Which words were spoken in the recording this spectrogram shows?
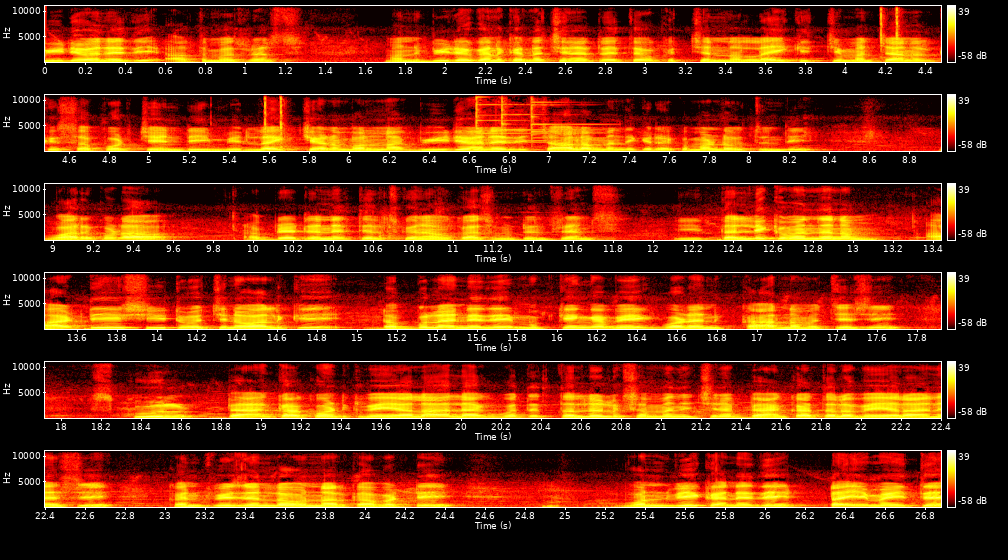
వీడియో అనేది అర్థమవుతుంది మన వీడియో కనుక నచ్చినట్లయితే ఒక చిన్న లైక్ ఇచ్చి మన ఛానల్కి సపోర్ట్ చేయండి. మీరు లైక్ చేయడం వలన వీడియో అనేది చాలామందికి రికమెండ్ అవుతుంది. వారు కూడా అప్డేట్ అనేది తెలుసుకునే అవకాశం ఉంటుంది ఫ్రెండ్స్. ఈ తల్లికి వందనం ఆర్టీ షీట్ వచ్చిన వాళ్ళకి డబ్బులు అనేది ముఖ్యంగా వేయకపోవడానికి కారణం వచ్చేసి స్కూల్ బ్యాంక్ అకౌంట్కి వేయాలా? లేకపోతే తల్లులకు సంబంధించిన బ్యాంక్ ఖాతాలో వేయాలా అనేసి కన్ఫ్యూజన్లో ఉన్నారు కాబట్టి వన్ వీక్ అనేది టైం అయితే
